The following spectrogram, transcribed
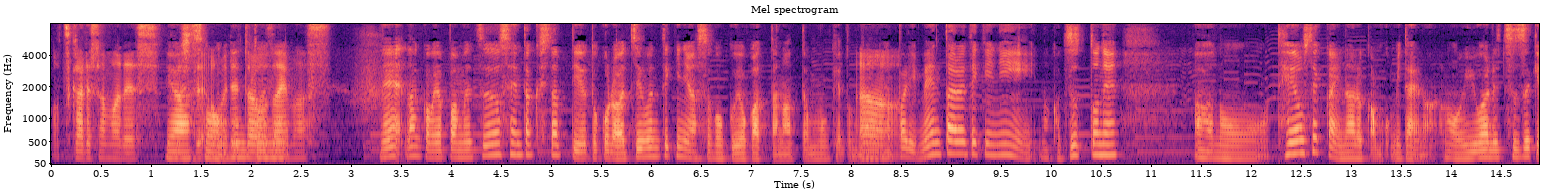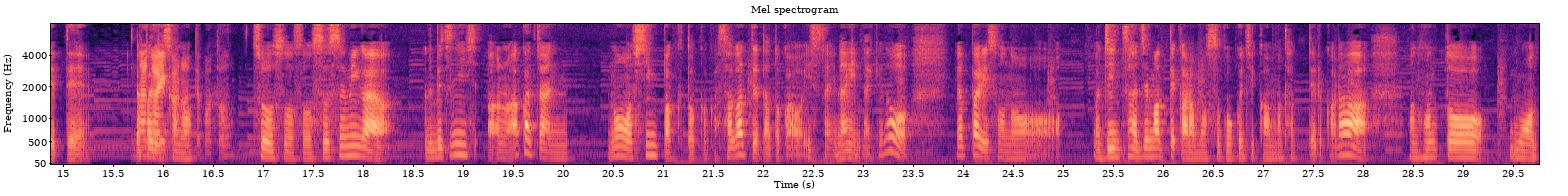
お疲れ様です。いやそしてそうおめでとうございます。ね、なんかやっぱ無痛を選択したっていうところは自分的にはすごく良かったなって思うけども、うんやっぱりメンタル的になんかずっとね、あの、帝王切開になるかもみたいなのを言われ続けて、やっぱりそのそうそうそう、進みが、別にあの赤ちゃんの心拍とかが下がってたとかは一切ないんだけど、やっぱりその、まあ、陣痛始まってからもすごく時間も経ってるから、あの本当もう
